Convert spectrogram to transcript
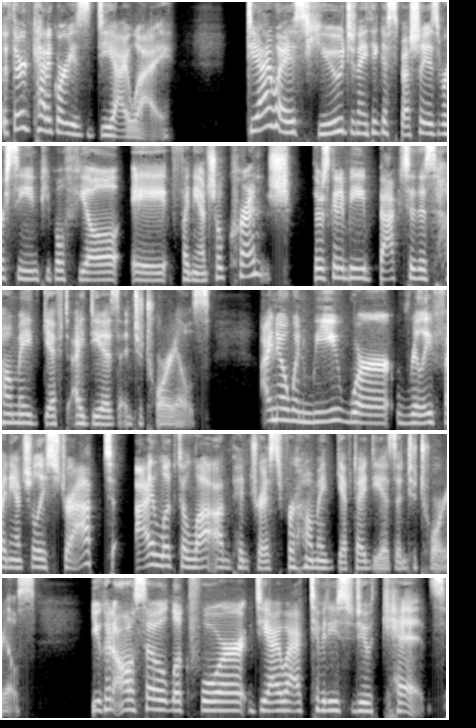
The third category is DIY. DIY is huge. And I think, especially as we're seeing people feel a financial crunch, there's going to be back to this homemade gift ideas and tutorials. I know when we were really financially strapped, I looked a lot on Pinterest for homemade gift ideas and tutorials. You can also look for DIY activities to do with kids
